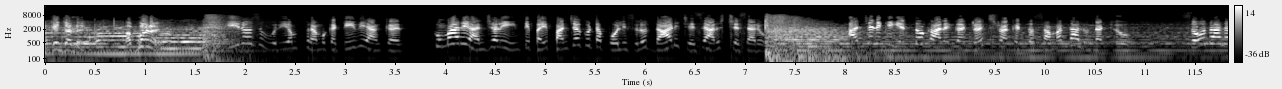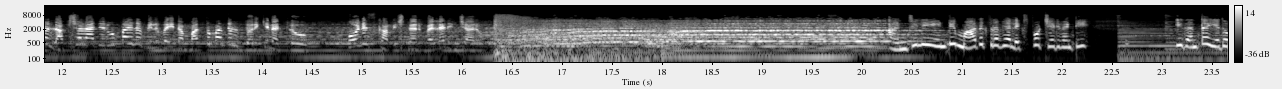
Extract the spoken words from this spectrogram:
ఎక్కించండి తప్పండి ఈ రోజు ఉదయం ప్రముఖ టీవీ యాంకర్ కుమారి అంజలి ఇంటిపై పంజాగుట్ట పోలీసులు దాడి చేసి అరెస్ట్ చేశారు. అంజలికి ఎంతో కాలంగా డ్రగ్స్ రాకెట్తో సంబంధాలున్నట్లు సోదాలో లక్షలాది రూపాయల విలువైన మత్తుమందులు దొరికినట్లు పోలీస్ కమిషనర్ వెల్లడించారు. అంజలి ఏంటి మాదక ద్రవ్యాలు ఎక్స్పోర్ట్ చేయడం ఏంటి? ఇదంతా ఏదో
